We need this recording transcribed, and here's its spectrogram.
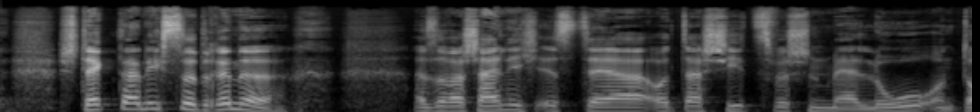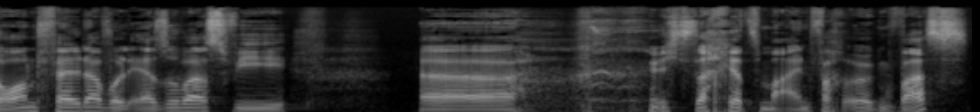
steck da nicht so drinne. Also wahrscheinlich ist der Unterschied zwischen Merlot und Dornfelder wohl eher sowas wie, äh, ich sag jetzt mal einfach irgendwas,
